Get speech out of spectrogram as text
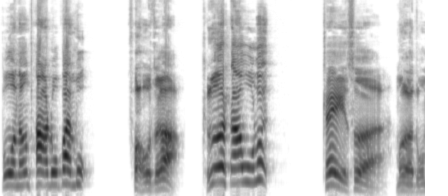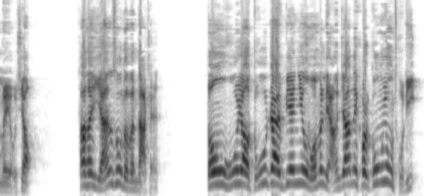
不能踏入半步。”否则，格杀勿论。这次默读没有笑，他很严肃地问大臣：“东湖要独占边境，我们两家那块公用土地，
